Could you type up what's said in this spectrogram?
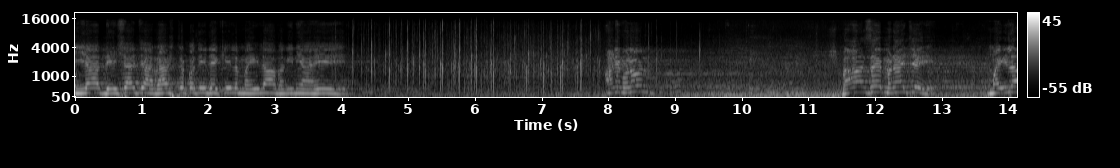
या देशाच्या राष्ट्रपती देखील महिला भगिनी आहे. आणि म्हणून बाळासाहेब म्हणायचे महिला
